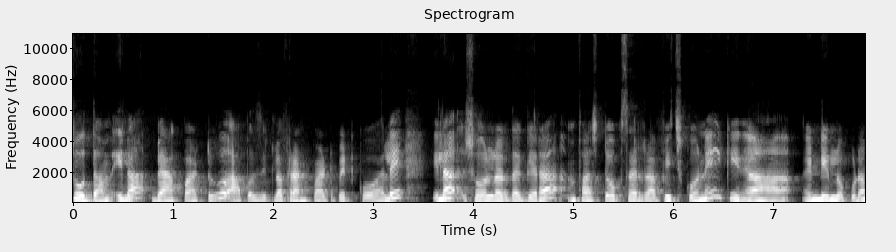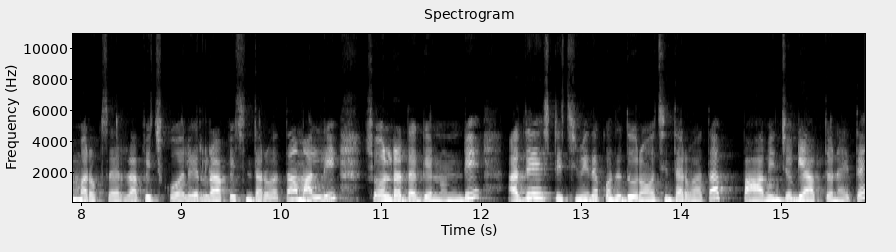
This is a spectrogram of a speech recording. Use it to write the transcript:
చూద్దాం. ఇలా బ్యాక్ పార్ట్ ఆపోజిట్లో ఫ్రంట్ పార్ట్ పెట్టుకోవాలి. ఇలా షోల్డర్ దగ్గర ఫస్ట్ ఒకసారి రప్పించుకొని ఎండింగ్లో కూడా మరొకసారి రప్పించుకోవాలి రప్పించిన తర్వాత మళ్ళీ షోల్డర్ దగ్గర నుండి అదే స్టిచ్ మీద కొంత దూరం వచ్చిన తర్వాత పావించు గ్యాప్తోనైతే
